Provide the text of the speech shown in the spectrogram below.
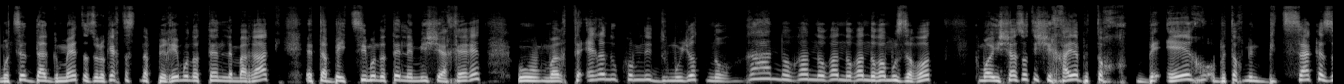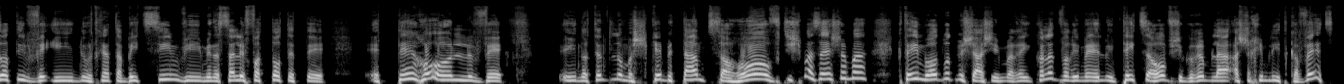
מוצא דג מת אז הוא לוקח את הסנפירים הוא נותן למרק את הביצים הוא נותן למישהי אחרת. הוא מתאר לנו כל מיני דמויות נורא נורא נורא נורא נורא מוזרות כמו האישה הזאת שחיה בתוך באר או בתוך מין ביצה כזאת והיא נותנת את הביצים והיא מנסה לפתות את, אה, את תהול ו... היא נותנת לו משקה בטעם צהוב, תשמע, זה יש שם קטעים מאוד מאוד משעשעים, הרי כל הדברים האלו עם תה צהוב שגורם לאשכים להתכווץ,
